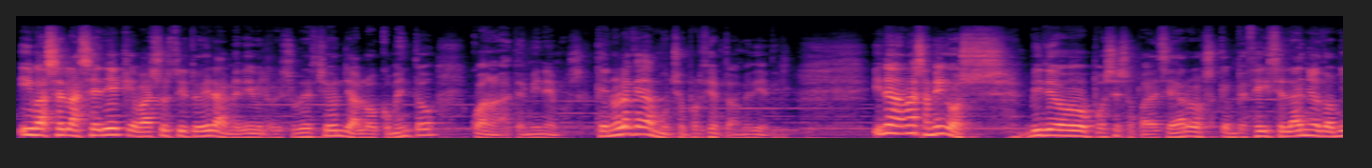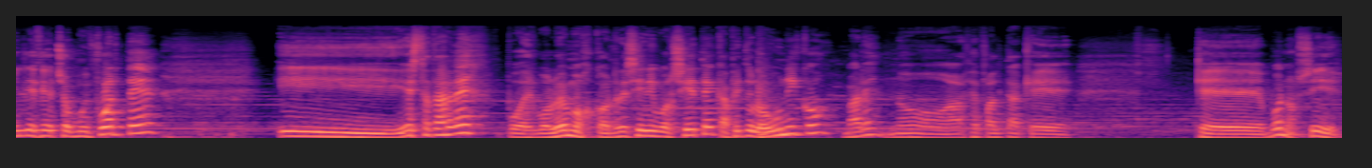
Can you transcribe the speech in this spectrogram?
y va a ser la serie que va a sustituir a Medieval Resurrection, ya lo comento cuando la terminemos, que no le queda mucho, por cierto, a Medieval. Y nada más amigos, vídeo pues eso, para desearos que empecéis el año 2018 muy fuerte. Y esta tarde, pues volvemos con Resident Evil 7, capítulo único, ¿vale? No hace falta que. que. bueno, sí.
